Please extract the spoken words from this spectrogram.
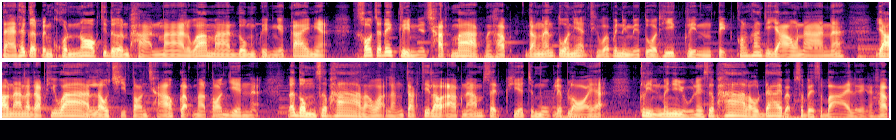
แต่ถ้าเกิดเป็นคนนอกที่เดินผ่านมา หรือว่ามาดมกลิ่นใกล้ๆเนี่ยเขาจะได้กลิ่นเนี่ยชัดมากนะครับดังนั้นตัวนี้ถือว่าเป็นหนึ่งในตัวที่กลิ่นติดค่อนข้างจะยาวนานนะยาวนานระดับที่ว่าเราฉีดตอนเช้ากลับมาตอนเย็นน่ะแล้วดมเสื้อผ้าเราอะหลังจากที่เราอาบน้ำเสร็จเคลียร์จมูกเรียบร้อยอะกลิ่นมันจะอยู่ในเสื้อผ้าเราได้แบบสบายๆเลยนะครับ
